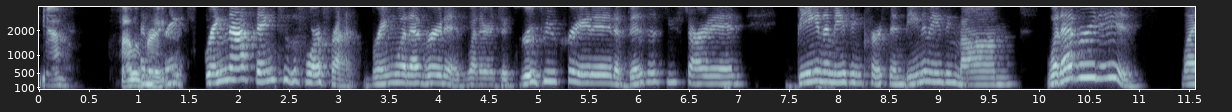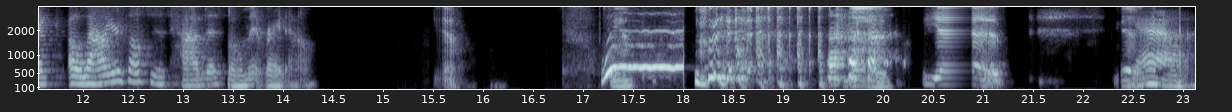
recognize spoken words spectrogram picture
Yeah. Celebrate. Bring, bring, that thing to the forefront. Bring whatever it is, whether it's a group you created, a business you started, being an amazing person, being an amazing mom, whatever it is. Like allow yourself to just have this moment right now. Yeah. Woo! Yes. Yes. Yes. Yeah.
